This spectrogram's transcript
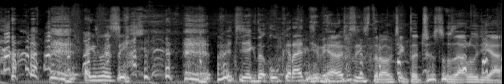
tak sme si... Viete, niekto ukradne vianočný stromček, to čo sú za ľudia.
